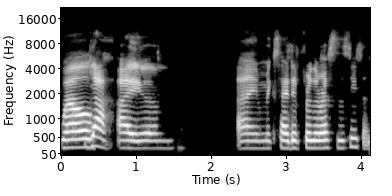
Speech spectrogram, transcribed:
Well, yeah, I um, I'm excited for the rest of the season.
